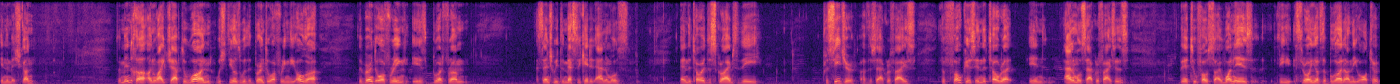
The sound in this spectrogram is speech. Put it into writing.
in the Mishkan. The mincha, unlike chapter one, which deals with the burnt offering, the olah, the burnt offering is brought from essentially domesticated animals, and the Torah describes the procedure of the sacrifice. The focus in the Torah in animal sacrifices, there are two foci. One is the throwing of the blood on the altar.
